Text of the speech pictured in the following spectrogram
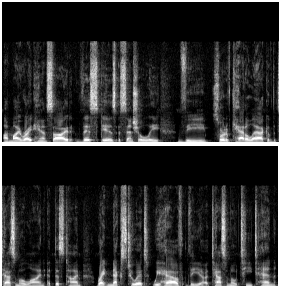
on my right hand side. This is essentially the sort of Cadillac of the Tassimo line at this time. Right next to it, we have the uh, Tassimo T10.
